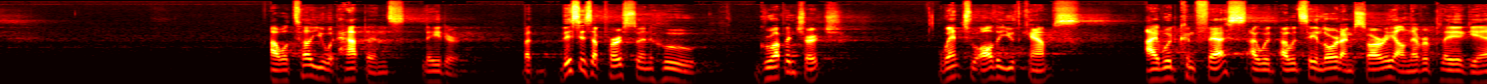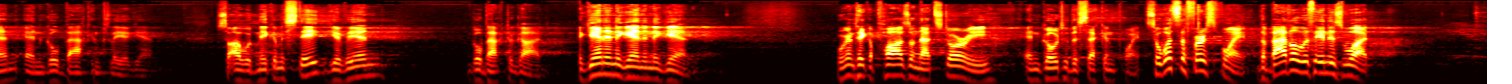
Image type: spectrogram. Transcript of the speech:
I will tell you what happens later. But this is a person who grew up in church, went to all the youth camps. I would confess, I would, I would say, Lord, I'm sorry, I'll never play again, and go back and play again. So I would make a mistake, give in, go back to God. Again and again and again. We're going to take a pause on that story and go to the second point. So, what's the first point? The battle within is what?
